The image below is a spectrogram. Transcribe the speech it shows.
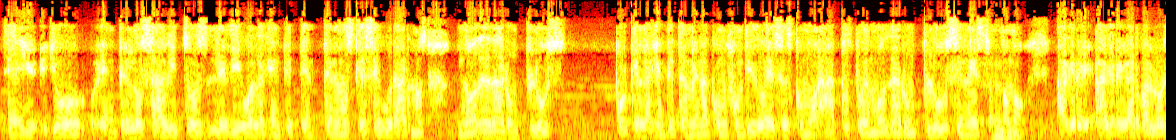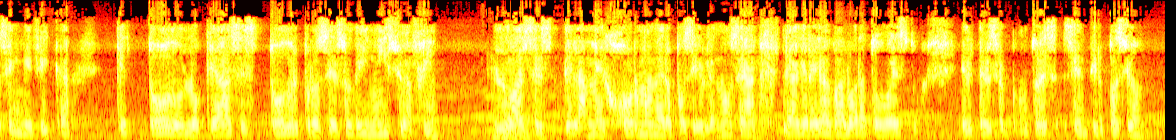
O sea, yo, entre los hábitos le digo a la gente tenemos que asegurarnos no de dar un plus, porque la gente también ha confundido eso, es como, ah, pues podemos dar un plus en esto. No, no, agregar valor significa que todo lo que haces, todo el proceso de inicio a fin, lo haces de la mejor manera posible, ¿no? O sea, le agregas valor a todo esto. El tercer punto es sentir pasión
